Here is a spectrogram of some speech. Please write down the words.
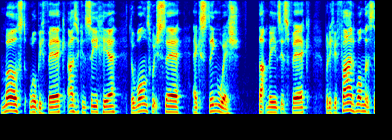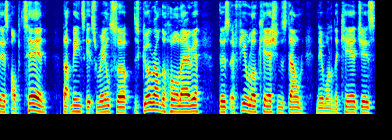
most will be fake as you can see here the ones which say extinguish, that means it's fake. But if you find one that says obtain, that means it's real. So just go around the whole area. There's a few locations down near one of the cages,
